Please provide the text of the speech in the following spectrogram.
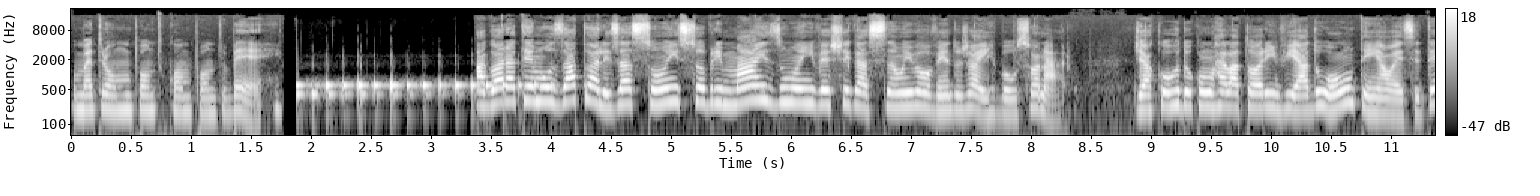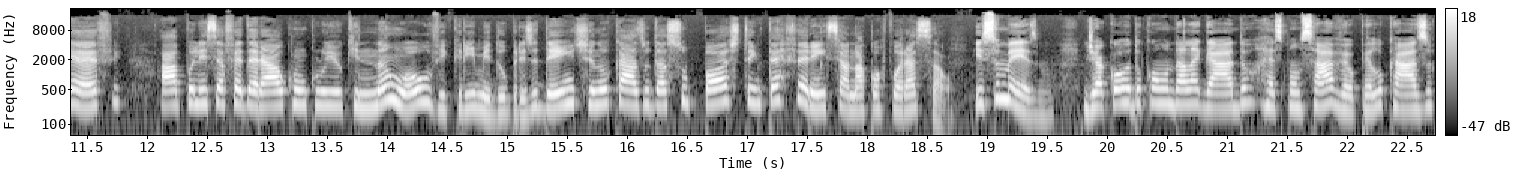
o metro1.com.br. Agora temos atualizações sobre mais uma investigação envolvendo Jair Bolsonaro. De acordo com o um relatório enviado ontem ao STF, a Polícia Federal concluiu que não houve crime do presidente no caso da suposta interferência na corporação. Isso mesmo. De acordo com o delegado responsável pelo caso,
